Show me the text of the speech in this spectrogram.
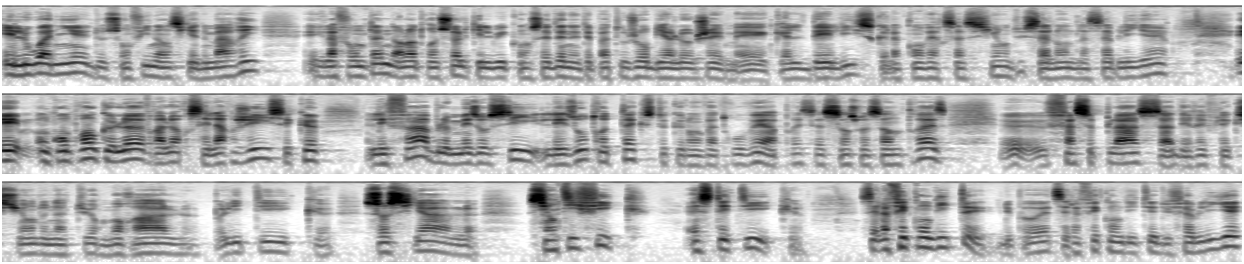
éloignée de son financier de mari, et La Fontaine, dans l'autre sol qu'il lui concédait, n'était pas toujours bien logée. Mais quel délice que la conversation du salon de la Sablière. Et on comprend que l'œuvre alors s'élargit, c'est que les fables, mais aussi les autres textes que l'on va trouver après 1673, euh, fassent place à des réflexions de nature morale, politique, sociale, scientifique, esthétique. C'est la fécondité du poète, c'est la fécondité du fablier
